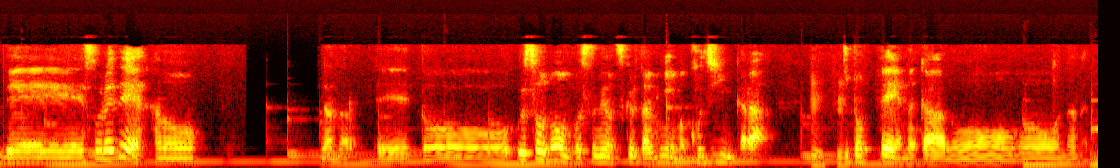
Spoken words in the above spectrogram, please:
う。で、それで、あの、なんだろう、えっ、と、嘘の娘を作るために、今、孤児院から引き取って、なんか、あのなんだろう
